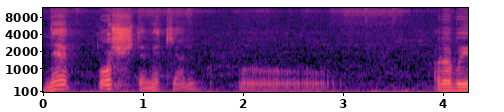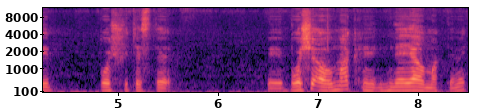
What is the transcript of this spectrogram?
Ne boş demek yani bu, arabayı boş viteste e, boşa almak neye almak demek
